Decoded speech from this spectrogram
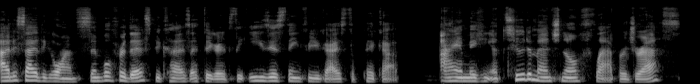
I decided to go on simple for this because I figured it's the easiest thing for you guys to pick up. I am making a two-dimensional flapper dress.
